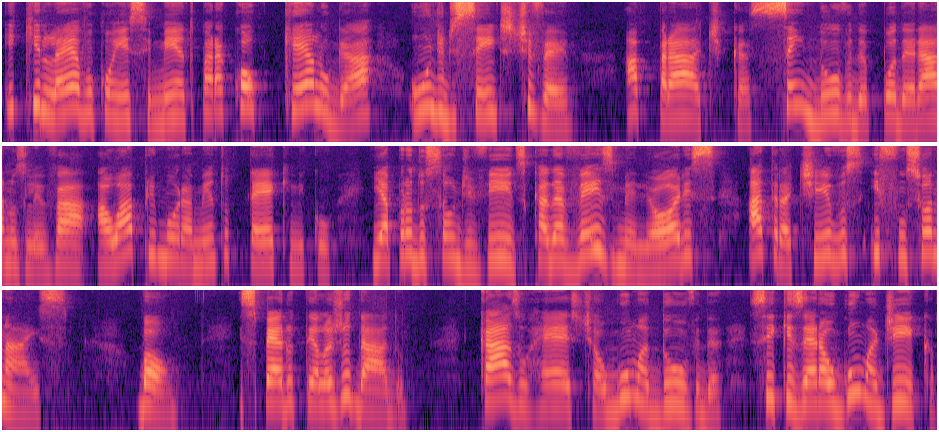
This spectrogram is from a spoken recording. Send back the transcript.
e que leva o conhecimento para qualquer lugar onde o discente estiver. A prática, sem dúvida, poderá nos levar ao aprimoramento técnico e à produção de vídeos cada vez melhores, atrativos e funcionais. Bom, espero tê-lo ajudado. Caso reste alguma dúvida, se quiser alguma dica,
